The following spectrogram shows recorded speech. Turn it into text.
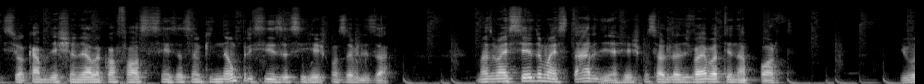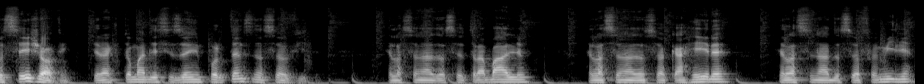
Isso acaba deixando ela com a falsa sensação que não precisa se responsabilizar. Mas mais cedo ou mais tarde, a responsabilidade vai bater na porta. E você, jovem, terá que tomar decisões importantes na sua vida, relacionadas ao seu trabalho, relacionadas à sua carreira, relacionadas à sua família.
